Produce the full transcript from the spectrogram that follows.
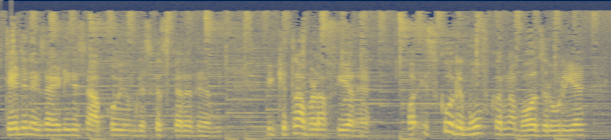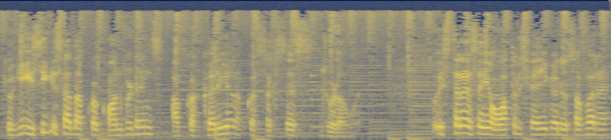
स्टेज एंड एग्जाइटी जैसे आपको भी हम डिस्कस कर रहे थे अभी, कि कितना बड़ा फियर है। और इसको रिमूव करना बहुत ज़रूरी है, क्योंकि इसी के साथ आपका कॉन्फिडेंस आपका करियर आपका सक्सेस जुड़ा हुआ है। तो इस तरह से ये ऑथर शहरी का जो सफ़र है,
